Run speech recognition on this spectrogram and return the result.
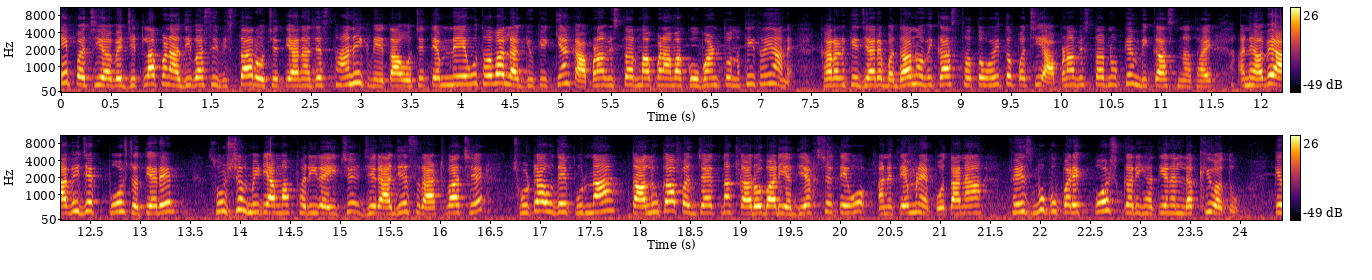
એ પછી હવે જેટલા પણ આદિવાસી વિસ્તારો છે, ત્યાંના જે સ્થાનિક નેતાઓ છે, તેમને એવું થવા લાગ્યું કે ક્યાંક આપણા વિસ્તારમાં પણ આવા કૌભાંડ તો નથી થયા ને? કારણ કે જ્યારે બધાનો વિકાસ થતો હોય તો પછી આપણા વિસ્તારનો કેમ વિકાસ ન થાય? અને હવે આવી જ એક પોસ્ટ અત્યારે સોશિયલ મીડિયામાં ફરી રહી છે, જે રાજેશ રાઠવા છે, છોટાઉદેપુરના તાલુકા પંચાયતના કારોબારી અધ્યક્ષ છે તેઓ અને તેમણે પોતાના ફેસબુક ઉપર એક પોસ્ટ કરી હતી અને લખ્યું હતું કે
